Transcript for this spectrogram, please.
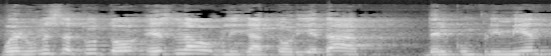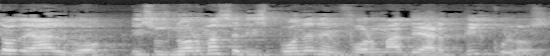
Bueno, un estatuto es la obligatoriedad del cumplimiento de algo y sus normas se disponen en forma de artículos.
